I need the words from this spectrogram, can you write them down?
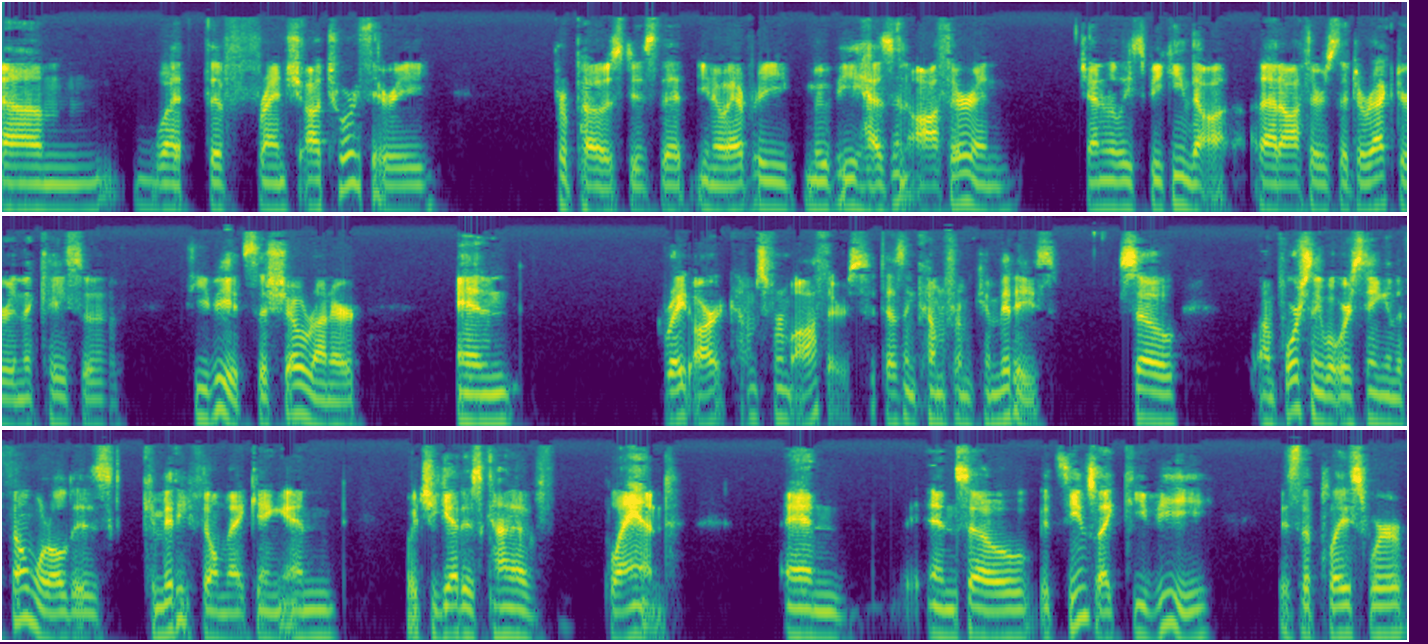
um, what the French auteur theory proposed is that you know every movie has an author, and generally speaking, the, that author is the director. In the case of TV, it's the showrunner, and great art comes from authors. It doesn't come from committees. So, unfortunately, what we're seeing in the film world is committee filmmaking, and what you get is kind of bland, and and so it seems like TV is the place where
